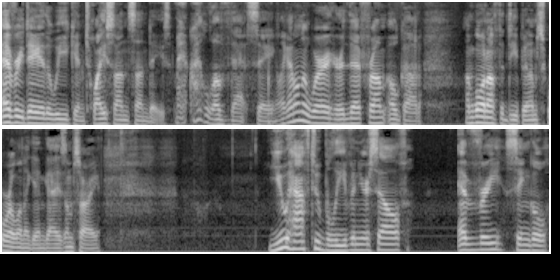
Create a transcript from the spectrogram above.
every day of the week and twice on Sundays. Man, I love that saying. Like, I don't know where I heard that from. Oh, God. I'm going off the deep end. I'm squirreling again, guys. I'm sorry. You have to believe in yourself every single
